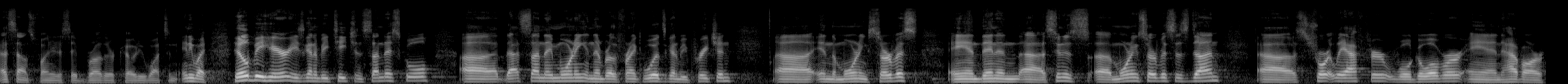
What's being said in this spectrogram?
That sounds funny to say Brother Cody Watson. Anyway, he'll be here. He's going to be teaching Sunday school uh, that Sunday morning. And then Brother Frank Wood's going to be preaching uh, in the morning service. And then in, uh, as soon as uh, morning service is done, shortly after, we'll go over and have our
